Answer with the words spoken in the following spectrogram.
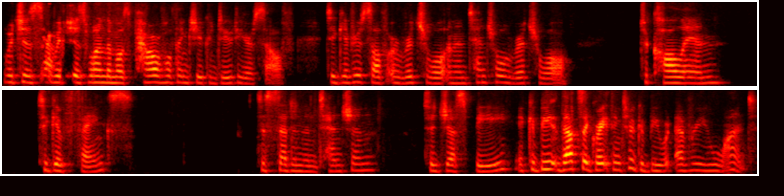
which is yeah. which is one of the most powerful things you can do to yourself to give yourself a ritual an intentional ritual to call in to give thanks to set an intention to just be. It could be, that's a great thing too. It could be whatever you want.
